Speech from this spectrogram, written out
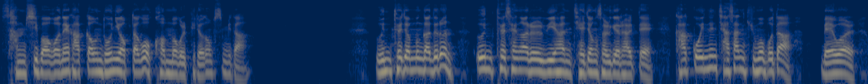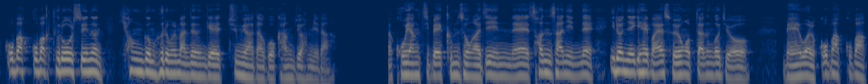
30억 원에 가까운 돈이 없다고 겁먹을 필요는 없습니다. 은퇴 전문가들은 은퇴 생활을 위한 재정 설계를 할 때 갖고 있는 자산 규모보다 매월 꼬박꼬박 들어올 수 있는 현금 흐름을 만드는 게 중요하다고 강조합니다. 고향집에 금송아지 있네, 선산이 있네 이런 얘기 해봐야 소용없다는 거죠. 매월 꼬박꼬박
